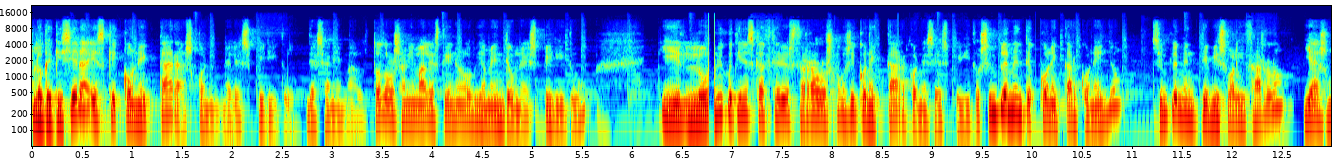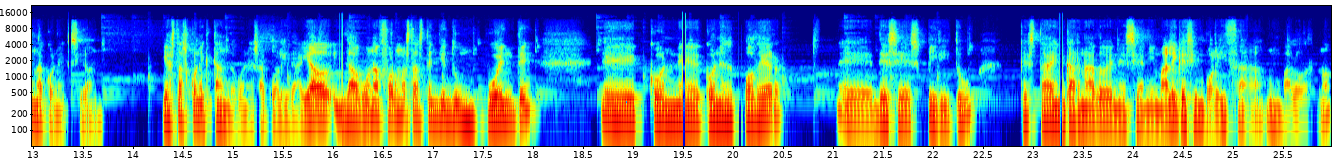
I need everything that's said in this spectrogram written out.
Lo que quisiera es que conectaras con el espíritu de ese animal. Todos los animales tienen obviamente un espíritu y lo único que tienes que hacer es cerrar los ojos y conectar con ese espíritu. Simplemente conectar con ello, simplemente visualizarlo, ya es una conexión. Ya estás conectando con esa cualidad. Ya de alguna forma estás tendiendo un puente eh, con, el poder de ese espíritu que está encarnado en ese animal y que simboliza un valor. ¿no?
